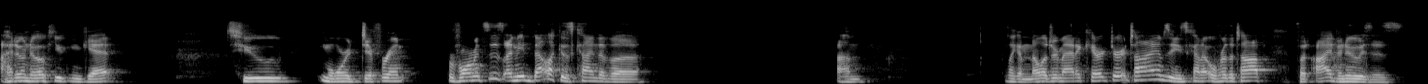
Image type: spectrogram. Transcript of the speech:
I don't know if you can get two more different performances. I mean, Belloq is kind of a um like a melodramatic character at times, and he's kind of over the top. But Ivan Ooze is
